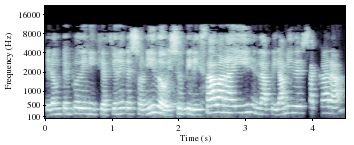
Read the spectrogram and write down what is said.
era un templo de iniciación y de sonido, y se utilizaban ahí, en la pirámide de Saqqara,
